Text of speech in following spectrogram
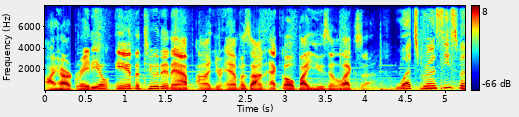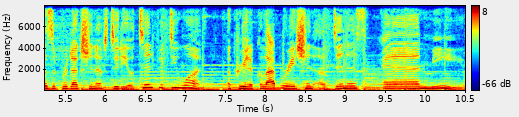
iHeartRadio, and the TuneIn app on your Amazon Echo by using Alexa. What's Brewing CISFA is a production of Studio 1051, a creative collaboration of Dennis and me.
